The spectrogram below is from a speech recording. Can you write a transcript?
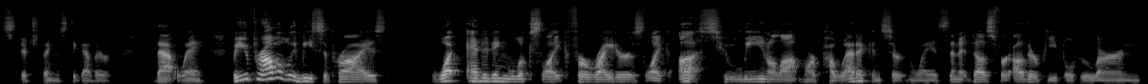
stitch things together that way. But you'd probably be surprised what editing looks like for writers like us who lean a lot more poetic in certain ways than it does for other people who learn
